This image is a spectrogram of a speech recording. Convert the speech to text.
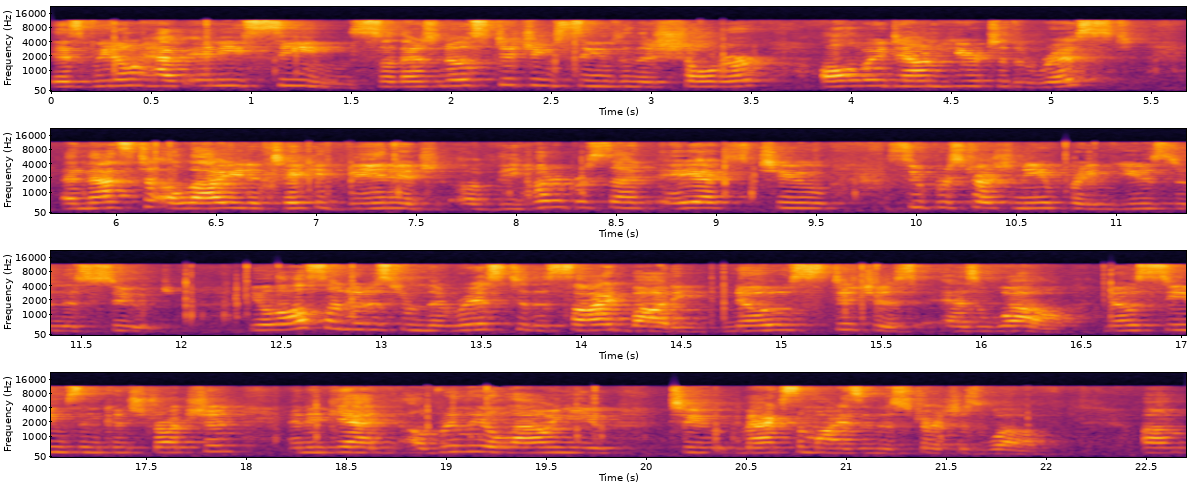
is we don't have any seams. So there's no stitching seams in the shoulder all the way down here to the wrist. And that's to allow you to take advantage of the 100% AX2 super stretch neoprene used in this suit. You'll also notice from the wrist to the side body, no stitches as well. No seams in construction, and again, uh, really allowing you to maximize in the stretch as well. Um,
